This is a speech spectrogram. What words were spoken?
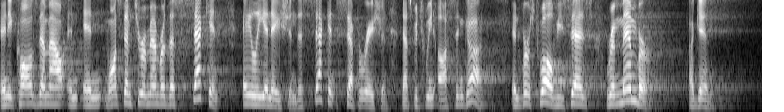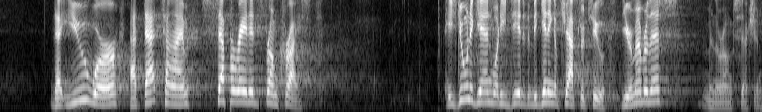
and he calls them out and, and wants them to remember the second alienation, the second separation that's between us and God. In verse 12, he says, Remember again that you were at that time separated from Christ. He's doing again what he did at the beginning of chapter 2. Do you remember this? I'm in the wrong section.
